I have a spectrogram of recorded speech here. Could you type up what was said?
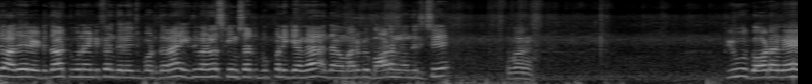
இது அதே ரேட்டு தான் டூ நைன்ட்டி ஃபைவ் இந்த ரேஞ்ச் போட்டு தரேன். இது வேணால் ஸ்க்ரீன்ஷாட் புக் பண்ணிக்கோங்க. அந்த மறுபடியும் கார்டன் வந்துருச்சு. பாருங்கள் பாருங்க. பியூர் கார்டனு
